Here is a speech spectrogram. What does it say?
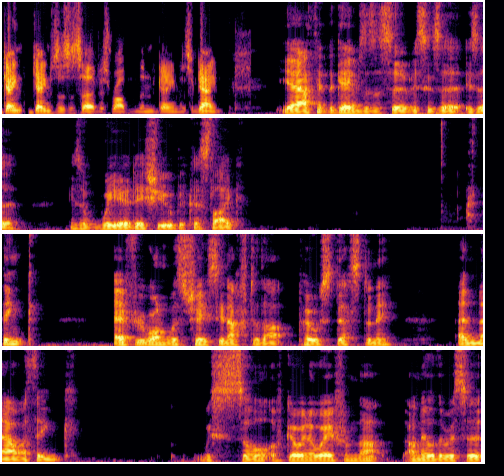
game, games as a service rather than game as a game. yeah i think the games as a service is a is a is a weird issue because like i think everyone was chasing after that post destiny and now i think we're sort of going away from that i know there are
